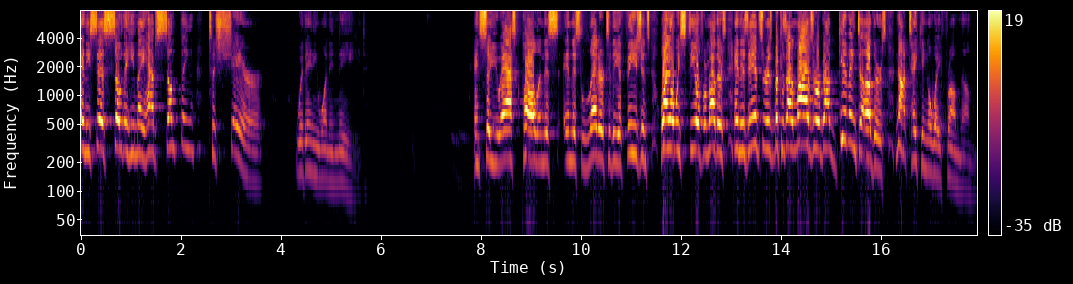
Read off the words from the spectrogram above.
and he says, so that he may have something to share with anyone in need. And so you ask Paul in this, in this letter to the Ephesians, why don't we steal from others? And his answer is because our lives are about giving to others, not taking away from them.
